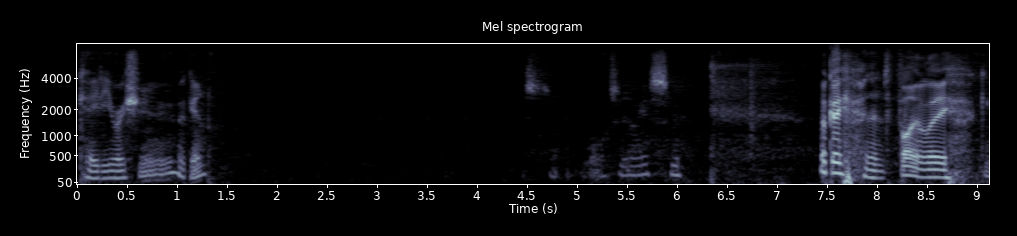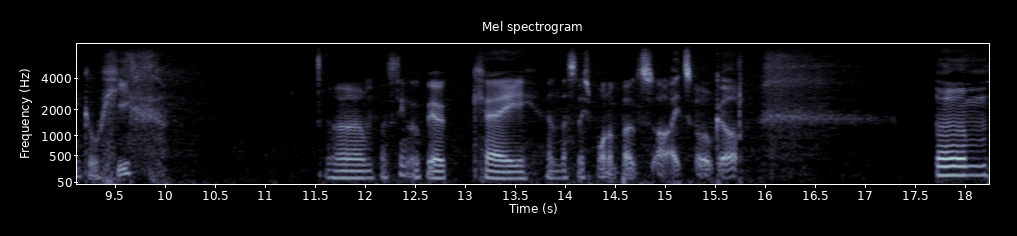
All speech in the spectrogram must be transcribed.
KD ratio again. Water, I guess. Okay, and then finally, Ginkel Heath. Um, I think we'll be okay unless they spawn on both sides. Oh god. Um,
